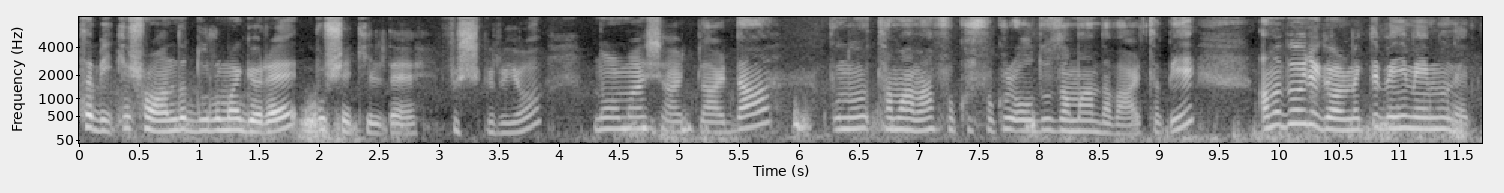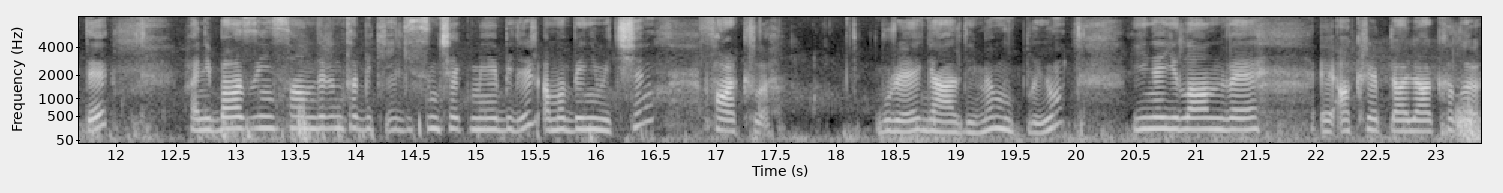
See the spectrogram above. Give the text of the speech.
Tabii ki şu anda duruma göre bu şekilde fışkırıyor. Normal şartlarda bunu tamamen fokur fokur olduğu zaman da var tabii. Ama böyle görmek de beni memnun etti. Hani bazı insanların tabii ki ilgisini çekmeyebilir ama benim için farklı. Buraya geldiğime mutluyum. Yine yılan ve e, akreple alakalı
